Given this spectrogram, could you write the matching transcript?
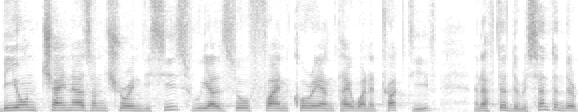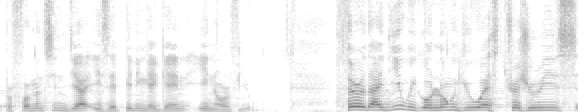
Beyond China's onshore indices, we also find Korea and Taiwan attractive, and after the recent underperformance, India is appealing again in our view. Third idea, we go long US Treasuries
